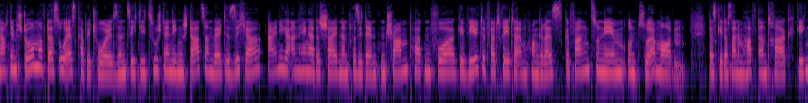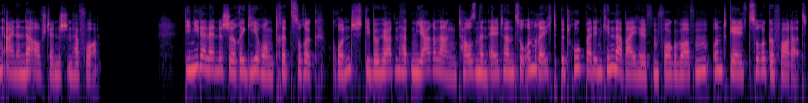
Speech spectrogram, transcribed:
Nach dem Sturm auf das US-Kapitol sind sich die zuständigen Staatsanwälte sicher, einige Anhänger des scheidenden Präsidenten Trump hatten vor, gewählte Vertreter im Kongress gefangen zu nehmen und zu ermorden. Das geht aus einem Haftantrag gegen einen der Aufständischen hervor. Die niederländische Regierung tritt zurück. Grund, die Behörden hatten jahrelang tausenden Eltern zu Unrecht Betrug bei den Kinderbeihilfen vorgeworfen und Geld zurückgefordert.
